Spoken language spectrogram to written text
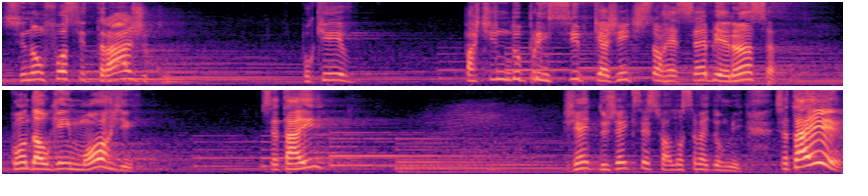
se não fosse trágico, porque partindo do princípio que a gente só recebe herança quando alguém morre, você está aí? Gente, do jeito que vocês falou, você vai dormir. Você está aí?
